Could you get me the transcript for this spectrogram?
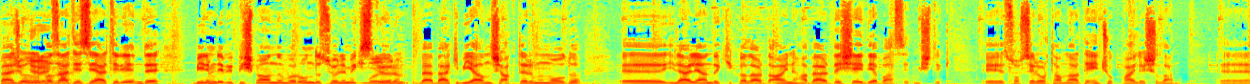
Bence onu Gerek yok. pazartesi erteleyelim de benim de bir pişmanlığım var onu da söylemek istiyorum. Be- Belki bir yanlış aktarımım oldu. Ee, ilerleyen dakikalarda aynı haberde şey diye bahsetmiştik. E, sosyal ortamlarda en çok paylaşılan e,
